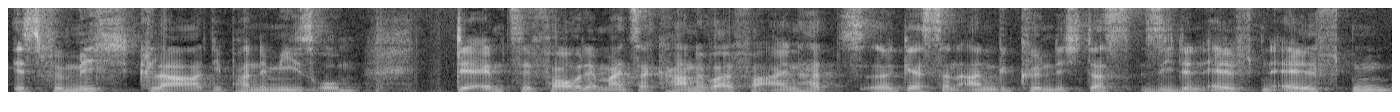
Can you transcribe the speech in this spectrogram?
ist für mich klar, die Pandemie ist rum. Der MCV, der Mainzer Karnevalverein, hat äh, gestern angekündigt, dass sie den 11.11. .11.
